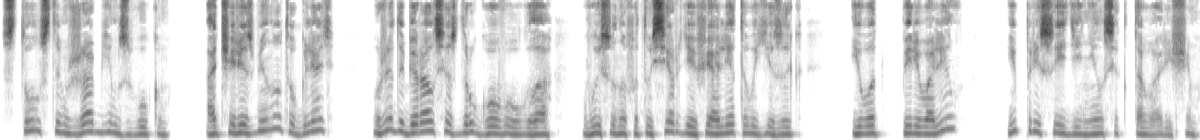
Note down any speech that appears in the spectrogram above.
с толстым жабьим звуком, а через минуту, глядь, уже добирался с другого угла, высунув от усердия фиолетовый язык, и вот перевалил и присоединился к товарищам.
